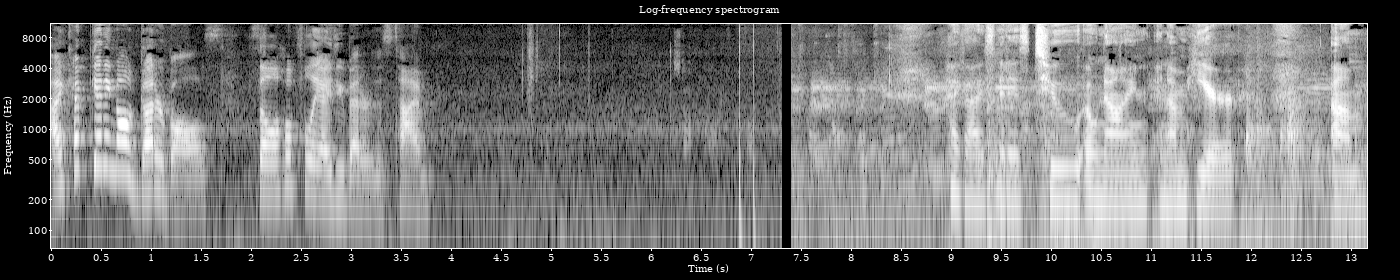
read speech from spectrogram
I kept getting all gutter balls. So hopefully I do better this time. Hi guys, it is 2:09 and I'm here. Um,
